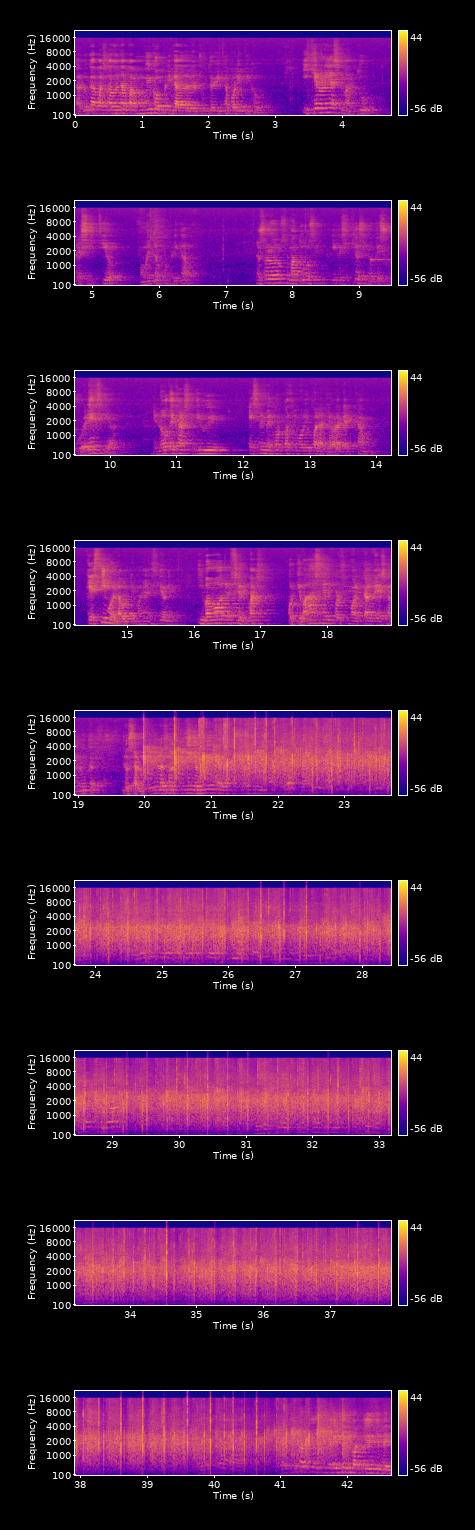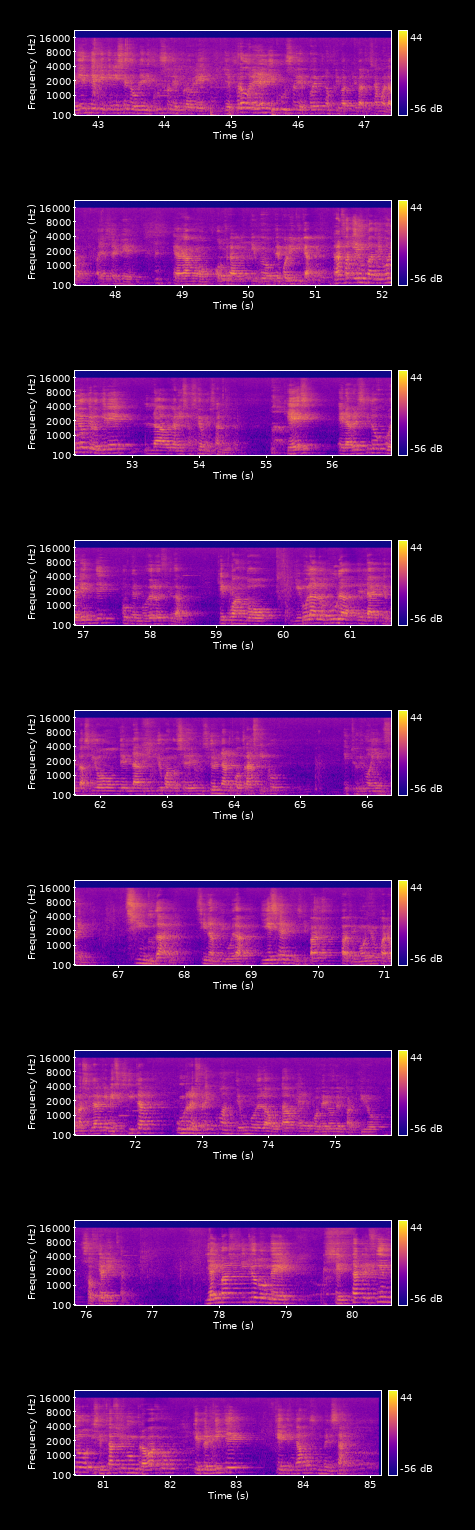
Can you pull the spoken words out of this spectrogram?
San Lucas ha pasado etapas muy complicadas desde el punto de vista político. Izquierda Unida se mantuvo, resistió, momentos complicados. No solo se mantuvo y resistió, sino que su coherencia, de no dejarse diluir, es el mejor patrimonio para que ahora crezcamos. Crecimos en las últimas elecciones y vamos a crecer más, porque va a ser el próximo alcalde de San Lucas. Los saludos y las saluqueñas yo voy a partido independiente que tiene ese doble discurso de progre, de progre en el discurso y después nos privatizamos el agua. Vaya a ser que, que hagamos otro tipo de política. Rafa tiene un patrimonio que lo tiene la organización en San Lucas, que es el haber sido coherente con el modelo de ciudad. Que cuando llegó la locura de la especulación, del ladrillo, cuando se denunció el narcotráfico, estuvimos ahí enfrente, sin dudar, sin ambigüedad. Y ese es el principal patrimonio para una ciudad que necesita un refresco ante un modelo agotado que es el modelo del Partido Socialista. Y hay más sitios donde se está creciendo y se está haciendo un trabajo que permite que tengamos un mensaje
